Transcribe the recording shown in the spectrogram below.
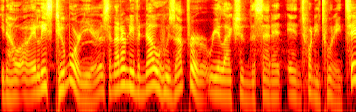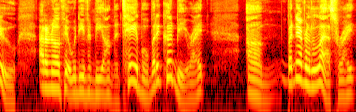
You know, at least two more years, and I don't even know who's up for reelection in the Senate in 2022. I don't know if it would even be on the table, but it could be, right? Um, but nevertheless, right,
